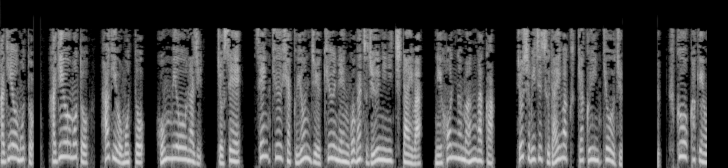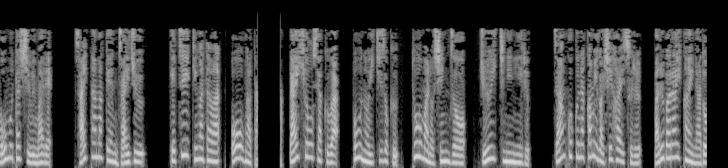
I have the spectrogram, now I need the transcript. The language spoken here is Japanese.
萩尾元、萩尾元、萩尾元、本名同じ、女性、1949年5月12日体は、日本の漫画家、女子美術大学客員教授。福岡県大牟田市生まれ、埼玉県在住。血液型は O 型。代表作は、ポーの一族、トーマの心臓、11人いる。残酷な神が支配する、バルバライ界など。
